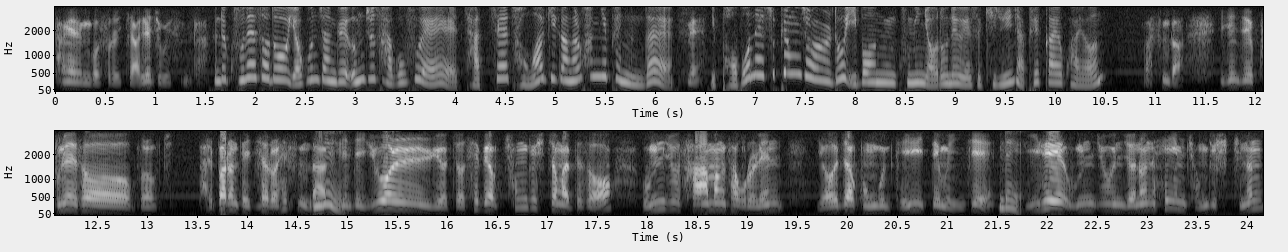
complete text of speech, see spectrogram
당한 것으로 이렇게 알려지고 있습니다. 근데 군에서도 여군 장교의 음주 사고 후에 자체 정화 기강을 확립했는데 네. 이 법원의 수평절도 이번 국민 여론에 의해서 기준이 잡힐까요, 과연? 맞습니다. 이게 이제 군에서 뭐 발빠른 대처를 했습니다. 네. 이게 이제 6월이었죠. 새벽 청주 시청 앞에서 음주 사망 사고를 낸 여자 공군 대위 때문인지 네. 2회 음주운전은 해임 정지시키는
